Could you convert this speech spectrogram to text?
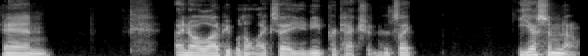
And I know a lot of people don't like say you need protection. It's like yes and no.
